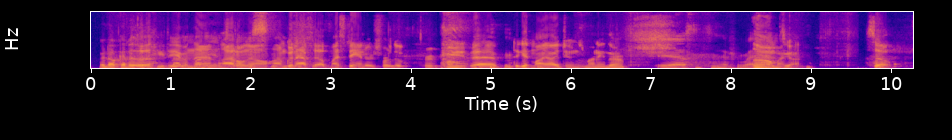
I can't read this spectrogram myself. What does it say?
we're not going to uh, huge amount of even money then, I don't know. I'm going to have to up my standards for the for, uh, to get my iTunes money there. Yeah. Right. Oh my god. So,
